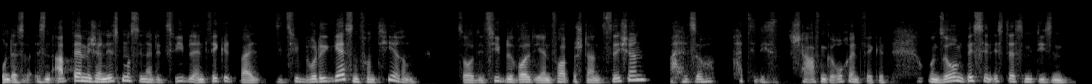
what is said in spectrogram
Und das ist ein Abwehrmechanismus, den hat die Zwiebel entwickelt, weil die Zwiebel wurde gegessen von Tieren. So, die Zwiebel wollte ihren Fortbestand sichern, also hat sie diesen scharfen Geruch entwickelt. Und so ein bisschen ist das mit diesem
